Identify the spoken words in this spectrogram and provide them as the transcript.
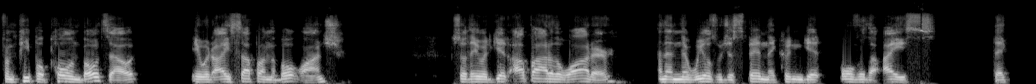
from people pulling boats out, it would ice up on the boat launch. So they would get up out of the water and then their wheels would just spin. They couldn't get over the ice that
